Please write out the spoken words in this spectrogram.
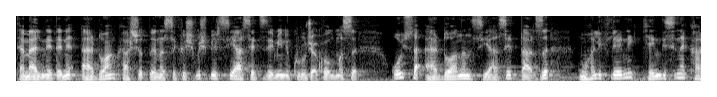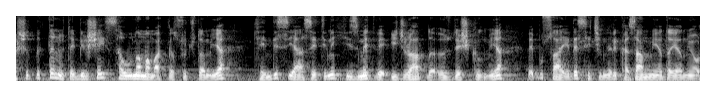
Temel nedeni Erdoğan karşıtlığına sıkışmış bir siyaset zemini kuracak olması. Oysa Erdoğan'ın siyaset tarzı muhaliflerini kendisine karşıtlıktan öte bir şey savunamamakla suçlamaya, kendi siyasetini hizmet ve icraatla özdeş kılmaya ve bu sayede seçimleri kazanmaya dayanıyor.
